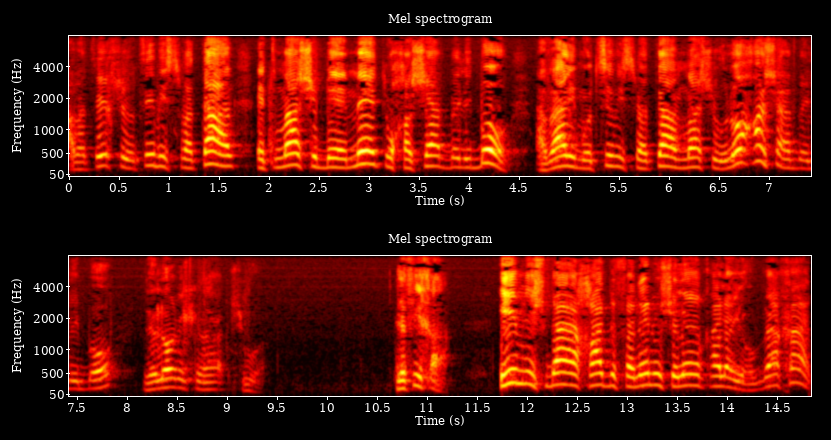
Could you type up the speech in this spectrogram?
אבל צריך שיוציא בשפתיו את מה שבאמת הוא חשב בליבו. אבל אם הוציא בשפתיו מה שהוא לא חשב בליבו, זה לא נקרא שבועה. לפיכך, אם נשבע אחד בפנינו שלא יאכל היום, ואכל,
